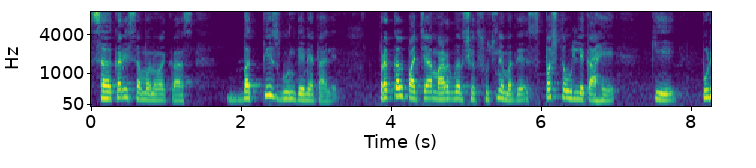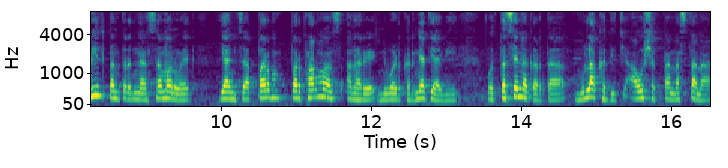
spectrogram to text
सहकारी समन्वयकास बत्तीस गुण देण्यात आले. प्रकल्पाच्या मार्गदर्शक सूचनेमध्ये स्पष्ट उल्लेख आहे की पुढील तंत्रज्ञान समन्वयक यांचा पर परफॉर्मन्स आधारे निवड करण्यात यावी व तसे न करता मुलाखतीची आवश्यकता नसताना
